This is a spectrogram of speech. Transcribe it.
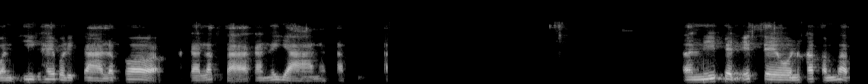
วันที่ให้บริการแล้วก็การรักษาการให้ยานะครับ อันนี้เป็น Excel นะครับสำหรับ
